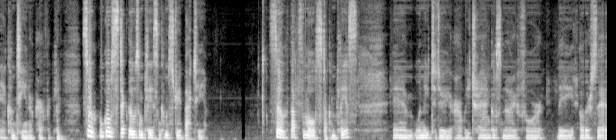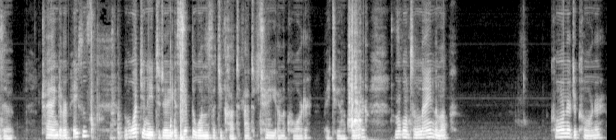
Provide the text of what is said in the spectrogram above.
uh, container perfectly. So I'm going to stick those in place and come straight back to you. So that's them all stuck in place. Um, we need to do our wee triangles now for the other set of the triangular pieces. And what you need to do is get the ones that you cut at two and a quarter by two and a quarter. And we're going to line them up corner to corner.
